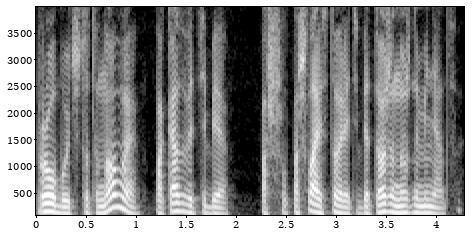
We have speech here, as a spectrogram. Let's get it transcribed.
пробуют что-то новое, показывает тебе, пошел, пошла история, тебе тоже нужно меняться.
